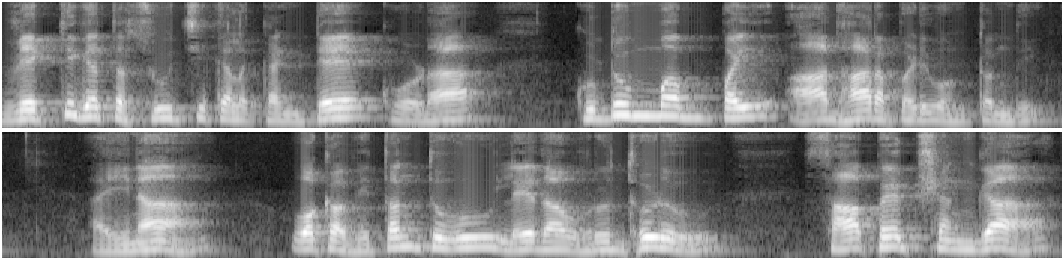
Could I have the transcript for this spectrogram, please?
వ్యక్తిగత సూచికల కంటే కూడా కుటుంబంపై ఆధారపడి ఉంటుంది. అయినా ఒక వితంతువు లేదా వృద్ధుడు సాపేక్షంగా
